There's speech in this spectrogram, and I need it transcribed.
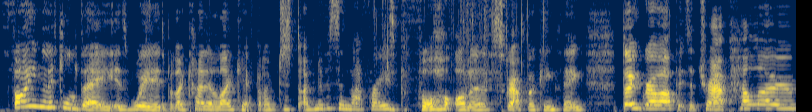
fine little day is weird, but I kind of like it, but I've just, I've never seen that phrase before on a scrapbooking thing. Don't grow up, it's a trap. Hello.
